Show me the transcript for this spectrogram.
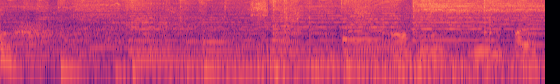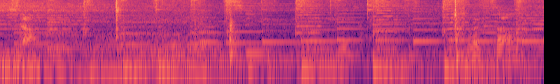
Oh. Let's out.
